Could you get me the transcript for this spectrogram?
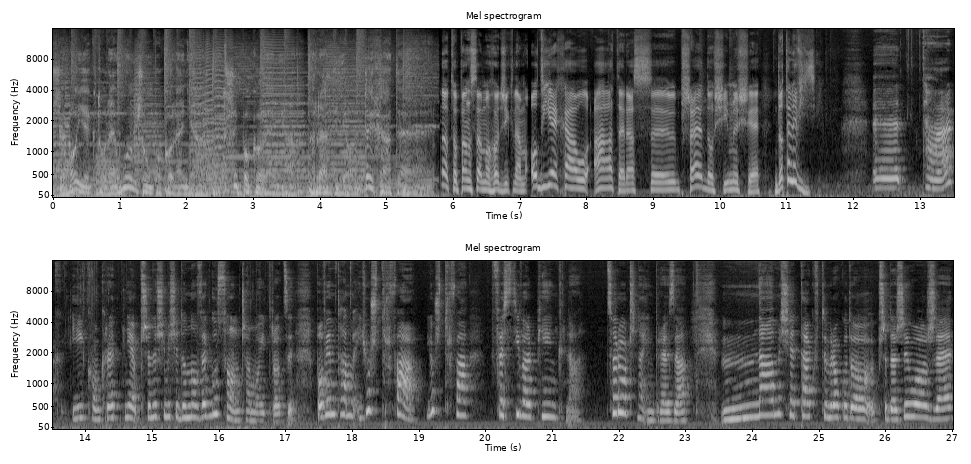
Przeboje, które łączą pokolenia. Trzy pokolenia. Radio THT. No to pan samochodzik nam odjechał, a teraz y, przenosimy się do telewizji. E, tak, i konkretnie przenosimy się do Nowego Sącza, moi drodzy. Bowiem tam już trwa, już trwa festiwal piękna coroczna impreza. Nam się tak w tym roku to przydarzyło, że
